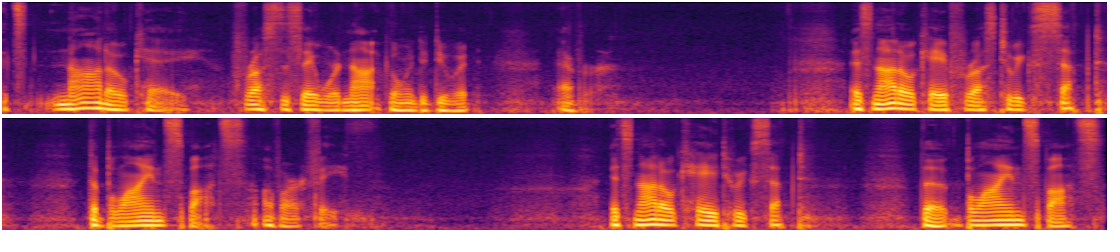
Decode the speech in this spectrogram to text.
it's not okay for us to say we're not going to do it ever. It's not okay for us to accept the blind spots of our faith. It's not okay to accept the blind spots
